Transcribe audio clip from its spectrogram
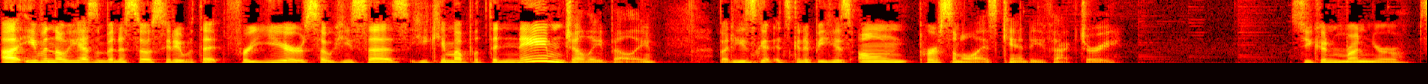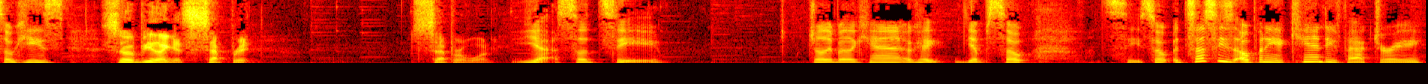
uh, even though he hasn't been associated with it for years. So, he says he came up with the name Jelly Belly, but he's it's going to be his own personalized candy factory. So, you can run your. So, he's. So it'd be like a separate, separate one. Yes, let's see. Jelly Belly can. Okay, yep. So, let's see. So, it says he's opening a candy factory.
